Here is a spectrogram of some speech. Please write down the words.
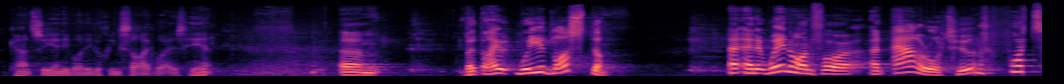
I can't see anybody looking sideways here. Um, but they, we had lost them. And it went on for an hour or two, and what's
